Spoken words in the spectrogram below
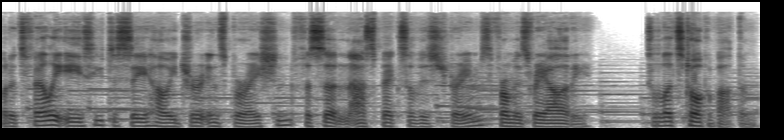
but it's fairly easy to see how he drew inspiration for certain aspects of his dreams from his reality. So let's talk about them.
